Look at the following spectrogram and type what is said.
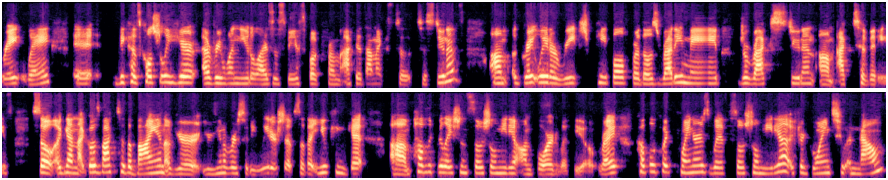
great way. It, because culturally here, everyone utilizes Facebook from academics to, to students. um, a great way to reach people for those ready-made direct student um, activities. So again, that goes back to the buy-in of your, your university leadership so that you can get um, public relations, social media on board with you, right? Couple quick pointers with social media. If you're going to announce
